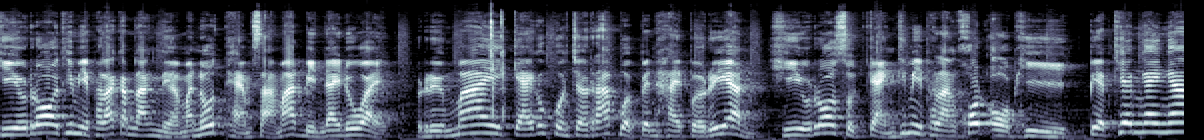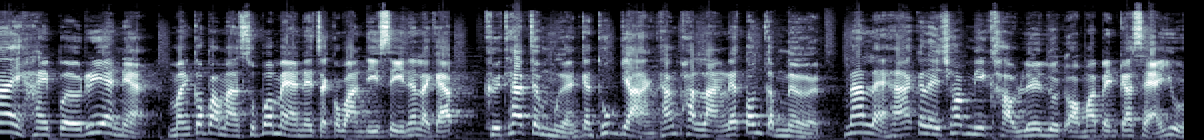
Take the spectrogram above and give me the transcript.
ฮีโร่ที่มีพละกำลังเหนือมนุษย์แถมสามารถบินได้ด้วย หรือไม่แกก็ควรจะรับบทเป็นไฮเปอร์เรียนฮีโร่สุดแก่งที่มีพลังโคตร OP เปรียบเทียบง่ายๆไฮเปอร์เรียนเนี่ย มันก็ประมาณซูเปอร์แมนในจักรวาล DC นั่นแหละครับ คือแทบจะเหมือนกันทุกอย่างทั้งพลังและต้นกำเนิด นั่นแหละฮะก็เลยชอบมีข่าวลือหลุดออกมาเป็นกระแสอยู่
